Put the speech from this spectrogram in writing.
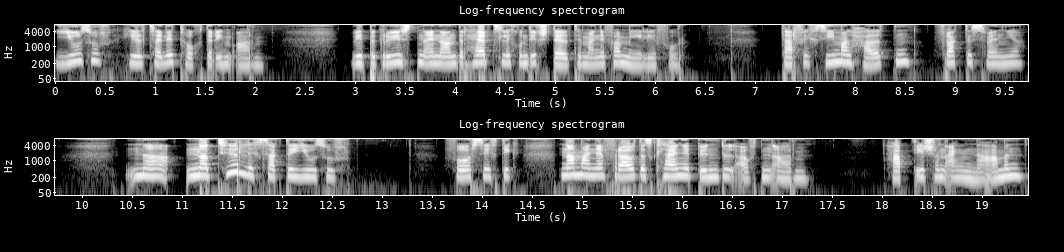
Yusuf hielt seine Tochter im Arm. Wir begrüßten einander herzlich und ich stellte meine Familie vor. Darf ich Sie mal halten? fragte Svenja. Na, natürlich, sagte Yusuf. Vorsichtig nahm meine Frau das kleine Bündel auf den Arm. Habt ihr schon einen Namen?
